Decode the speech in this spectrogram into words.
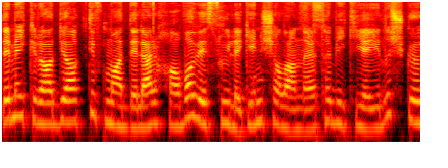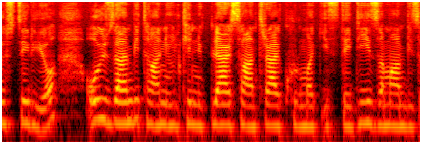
Demek ki radyoaktif maddeler hava ve suyla geniş alanlara tabii ki yayılış gösteriyor. O yüzden bir tane ülke nükleer santral kurmak istediği zaman biz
